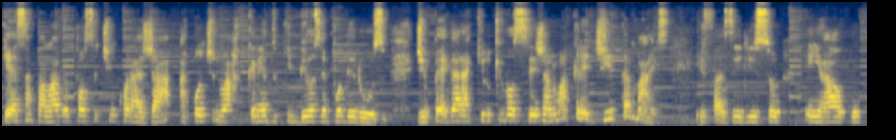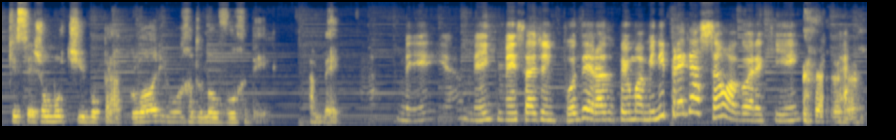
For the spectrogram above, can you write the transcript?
que essa palavra possa te encorajar a continuar crendo que Deus é poderoso, de pegar aquilo que você já não acredita mais e fazer isso em algo que seja um motivo para a glória e honra do louvor dele. Amém. Amém, amém. Que mensagem poderosa. Foi uma mini pregação agora aqui, hein?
